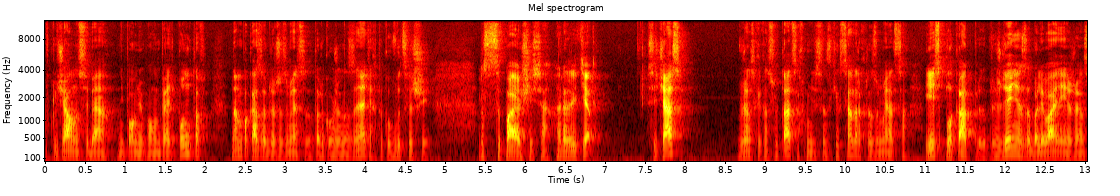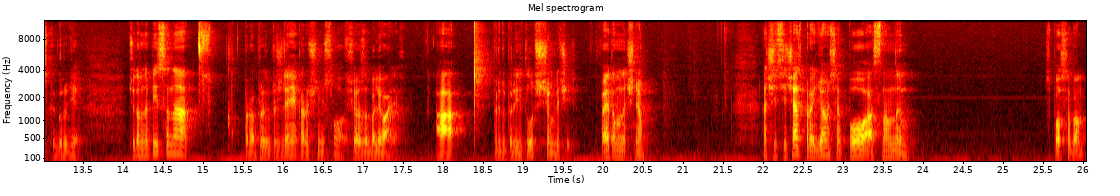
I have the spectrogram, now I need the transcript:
Включал на себя, не помню, по-моему, 5 пунктов. Нам показывали, разумеется, это только уже на занятиях, такой выцветший, рассыпающийся раритет. Сейчас в женских консультациях, в медицинских центрах, разумеется, есть плакат предупреждения заболеваний женской груди. Что там написано? Про предупреждение, короче, ни слова. Все о заболеваниях. А предупредить лучше, чем лечить. Поэтому начнем. Значит, сейчас пройдемся по основным способам.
